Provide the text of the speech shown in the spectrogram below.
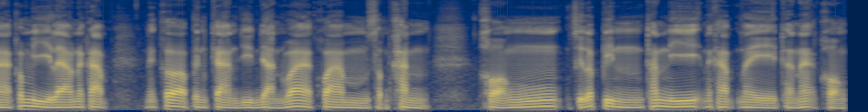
มาก็มีแล้วนะครับนี่ก็เป็นการยืนยันว่าความสำคัญของศิลปินท่านนี้นะครับ ในฐานะของ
